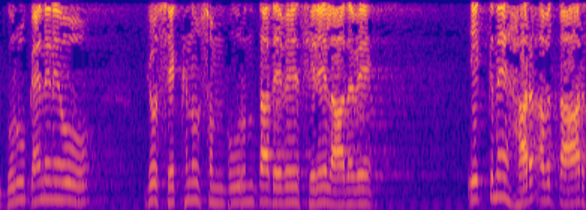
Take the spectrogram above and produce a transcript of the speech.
ਗੁਰੂ ਕਹਿੰਦੇ ਨੇ ਉਹ ਜੋ ਸਿੱਖ ਨੂੰ ਸੰਪੂਰਨਤਾ ਦੇਵੇ, ਸਿਰੇ ਲਾ ਦੇਵੇ, ਇੱਕ ਨੇ ਹਰ ਅਵਤਾਰ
